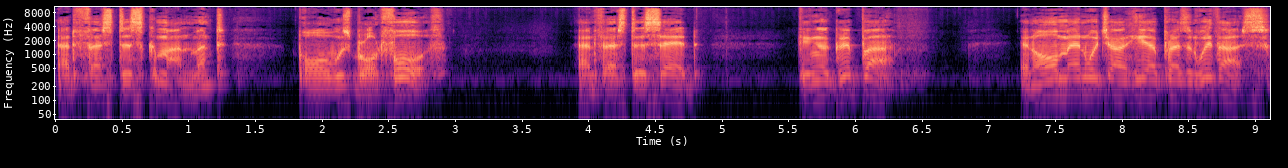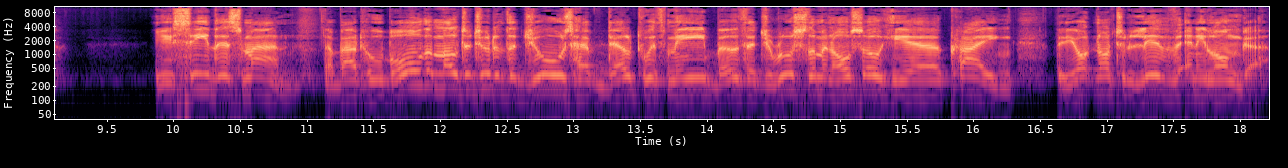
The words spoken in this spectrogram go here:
at Festus' commandment, Paul was brought forth. And Festus said, King Agrippa, and all men which are here present with us, ye see this man, about whom all the multitude of the Jews have dealt with me, both at Jerusalem and also here, crying that he ought not to live any longer.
